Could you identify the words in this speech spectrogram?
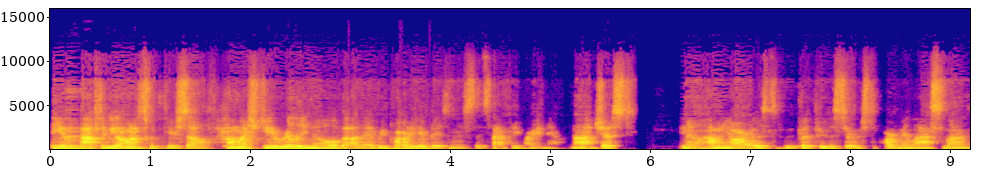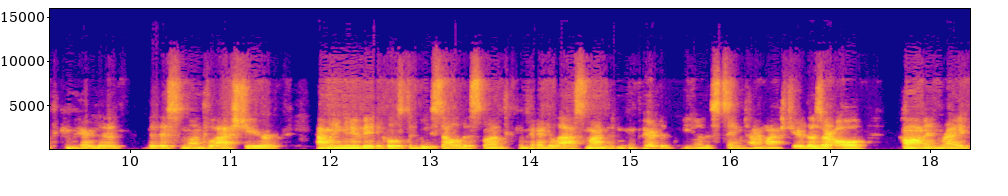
you have to be honest with yourself. How much do you really know about every part of your business that's happening right now? Not just you know how many ROs did we put through the service department last month compared to this month last year. How many new vehicles did we sell this month compared to last month and compared to you know the same time last year? Those are all common, right?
